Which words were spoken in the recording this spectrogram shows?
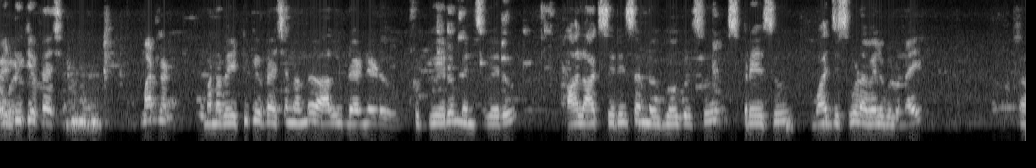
వైటుకే ఫ్యాషన్ మాట్లాడు మన వెయిట్కి ఫ్యాషన్ అందు all branded footwear men's wear all accessories and goggles sprays watches కూడా అవైలబుల్ ఉన్నాయి. ఆ,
